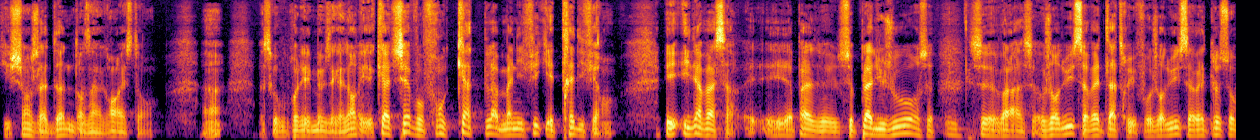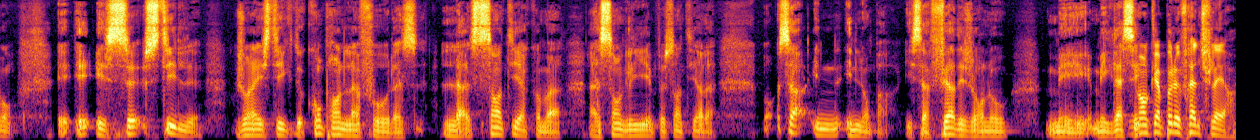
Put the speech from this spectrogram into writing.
qui change la donne dans un grand restaurant. Hein, parce que vous prenez les mêmes ingrédients, et quatre chefs vous feront quatre plats magnifiques et très différents. Et il n'a pas ça. Il n'a pas de- ce plat du jour. Ce, ce- voilà. ce- Aujourd'hui, ça va être la truffe. Aujourd'hui, ça va être le saumon. Et, et- et ce style journalistique de comprendre l'info, la, la sentir comme un, un sanglier peut sentir la. Bon, ça, ils, ne l'ont pas. Ils savent faire des journaux, mais mais glacés. Il manque un peu le French flair.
